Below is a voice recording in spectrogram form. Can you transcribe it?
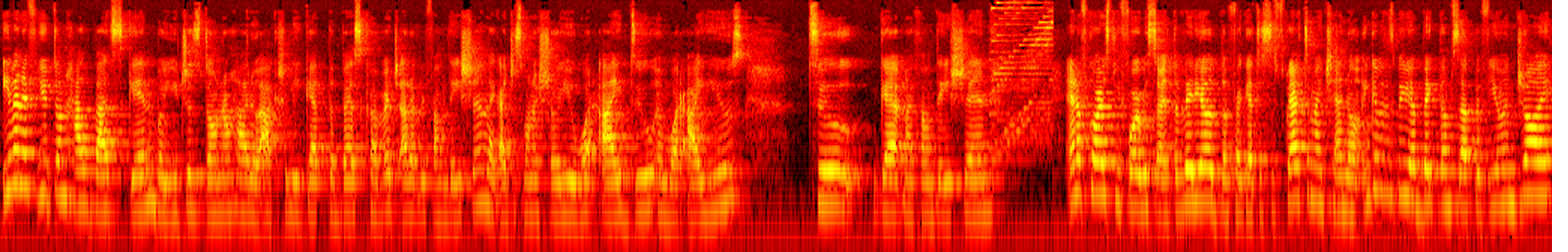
even if you don't have bad skin, but you just don't know how to actually get the best coverage out of your foundation. Like I just want to show you what I do and what I use to get my foundation and of course, before we start the video, don't forget to subscribe to my channel and give this video a big thumbs up if you enjoy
